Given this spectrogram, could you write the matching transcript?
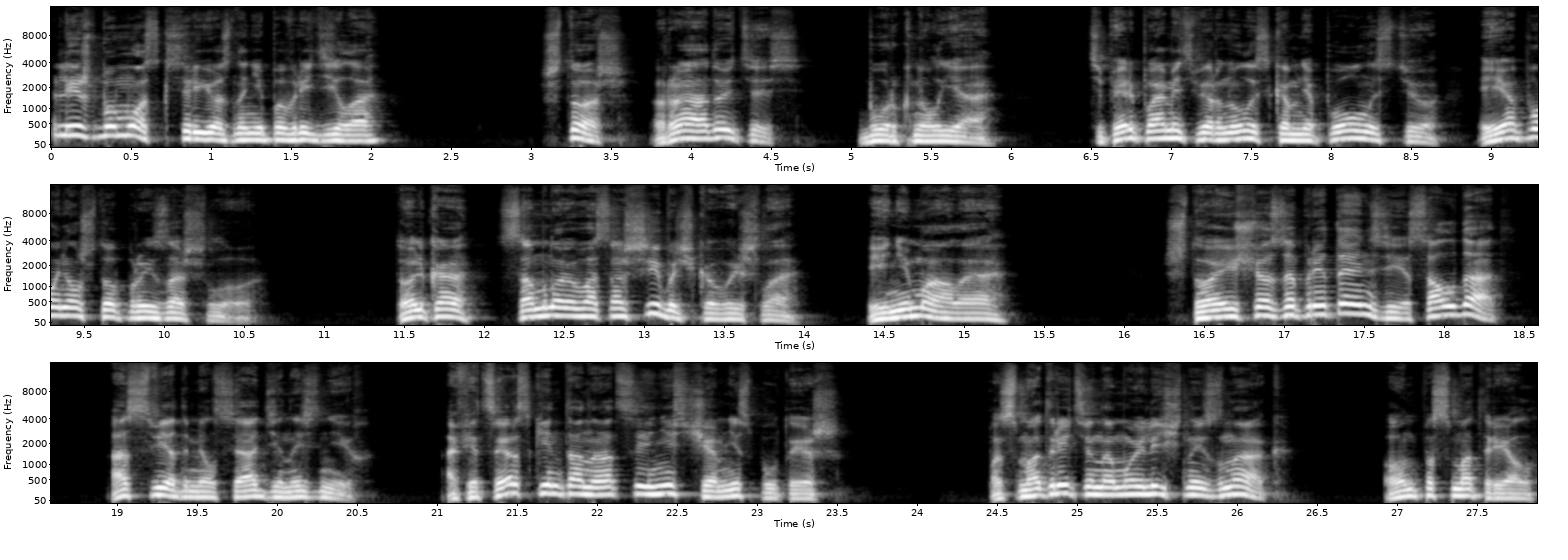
лишь бы мозг серьезно не повредило». «Что ж, радуйтесь», – буркнул я. Теперь память вернулась ко мне полностью, и я понял, что произошло. «Только со мной у вас ошибочка вышла, и немалая». «Что еще за претензии, солдат?» – осведомился один из них. «Офицерские интонации ни с чем не спутаешь». «Посмотрите на мой личный знак». Он посмотрел.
